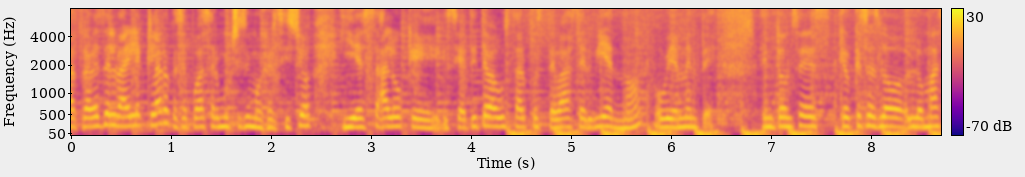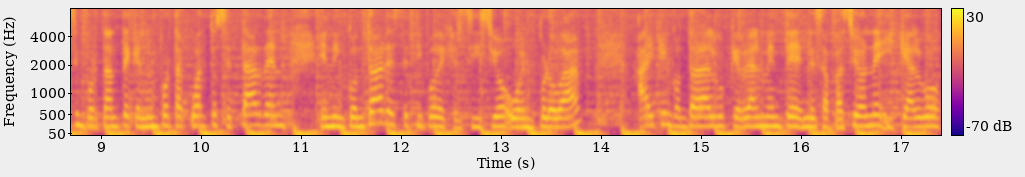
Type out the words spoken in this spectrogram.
a través del baile, claro que se puede hacer muchísimo ejercicio y es algo que si a ti te va a gustar, pues te va a hacer bien, ¿no? Obviamente. Entonces, creo que eso es lo más importante, que no importa cuánto se tarden en encontrar este tipo de ejercicio o en probar, hay que encontrar algo que realmente les apasione y que algo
